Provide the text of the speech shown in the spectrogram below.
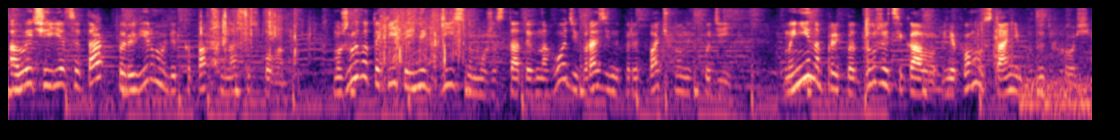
Але чи є це так, перевіримо, відкопавши нашу схованку. Можливо, такий тайник дійсно може стати в нагоді в разі непередбачуваних подій. Мені, наприклад, дуже цікаво, в якому стані будуть гроші.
